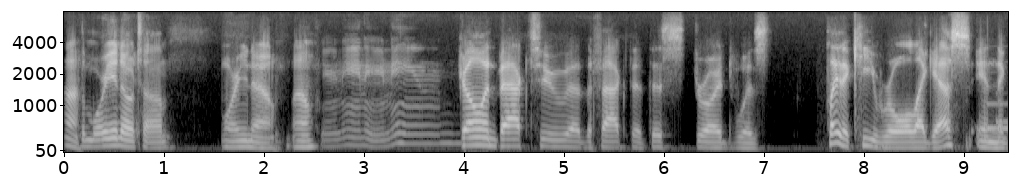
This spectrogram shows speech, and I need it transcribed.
Huh. The more you know, Tom. More you know. Well, going back to uh, the fact that this droid was played a key role, I guess, in the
